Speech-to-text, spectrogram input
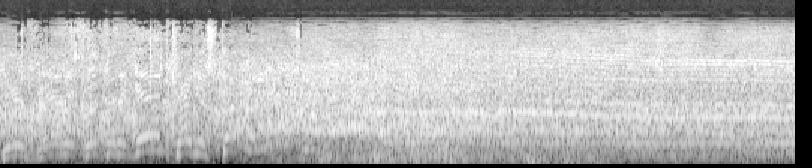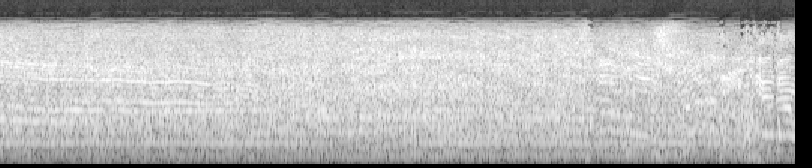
Here's Vanek with it again. Trying to stuff it. Thomas Vanek in a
